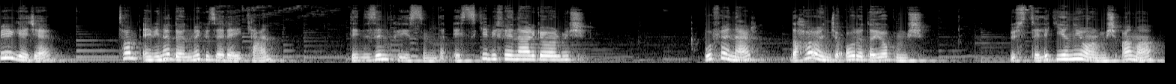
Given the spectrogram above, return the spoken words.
Bir gece tam evine dönmek üzereyken denizin kıyısında eski bir fener görmüş. Bu fener daha önce orada yokmuş. Üstelik yanıyormuş ama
